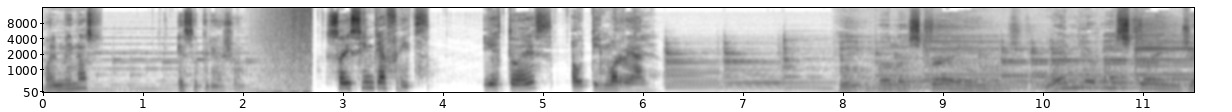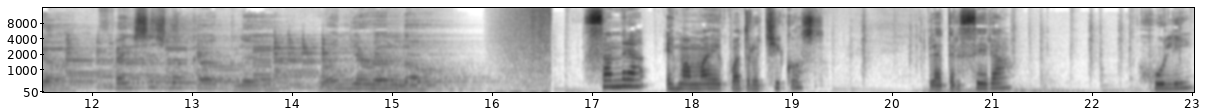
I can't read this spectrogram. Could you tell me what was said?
o al menos eso creo yo. Soy Cynthia Fritz y esto es Autismo Real. People are strange when you're a stranger. Faces look ugly when you're alone. Sandra es mamá de cuatro chicos. La tercera, Julie,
